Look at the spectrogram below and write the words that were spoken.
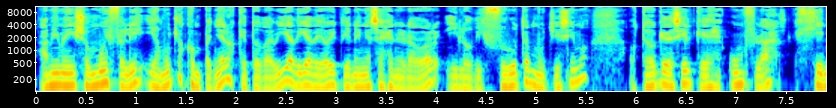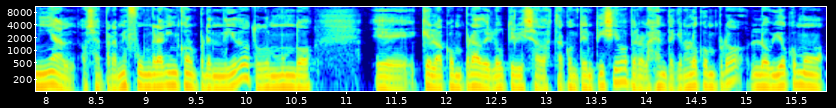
a mí me hizo muy feliz y a muchos compañeros que todavía a día de hoy tienen ese generador y lo disfrutan muchísimo. Os tengo que decir que es un flash genial, o sea, para mí fue un gran incomprendido, todo el mundo eh, que lo ha comprado y lo ha utilizado está contentísimo, pero la gente que no lo compró lo vio como,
